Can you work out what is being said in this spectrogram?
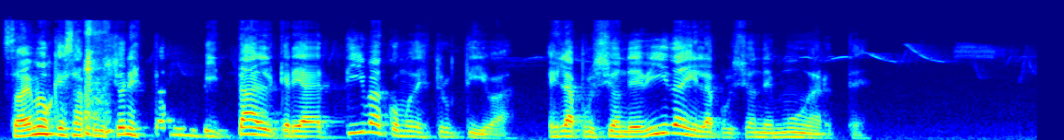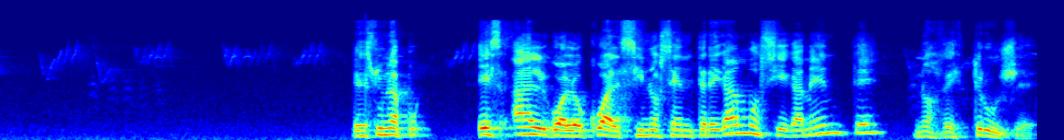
Sabemos que esa pulsión es tan vital, creativa como destructiva. Es la pulsión de vida y la pulsión de muerte. Es, una, es algo a lo cual si nos entregamos ciegamente, nos destruye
